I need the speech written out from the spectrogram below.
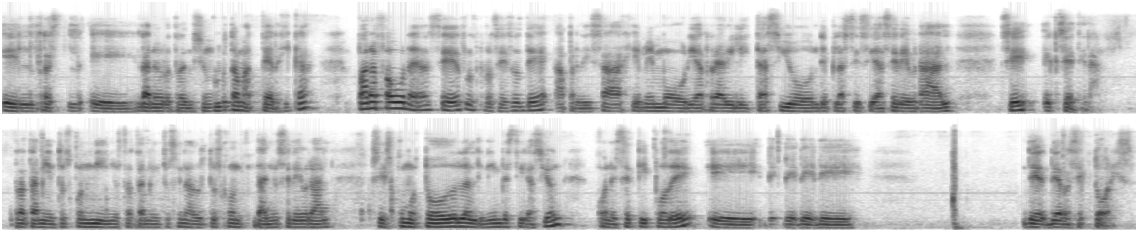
eh, la neurotransmisión glutamatérgica para favorecer los procesos de aprendizaje, memoria, rehabilitación, de plasticidad cerebral, ¿sí? etcétera tratamientos con niños, tratamientos en adultos con daño cerebral. es como toda la línea de investigación con ese tipo de, eh, de, receptores.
